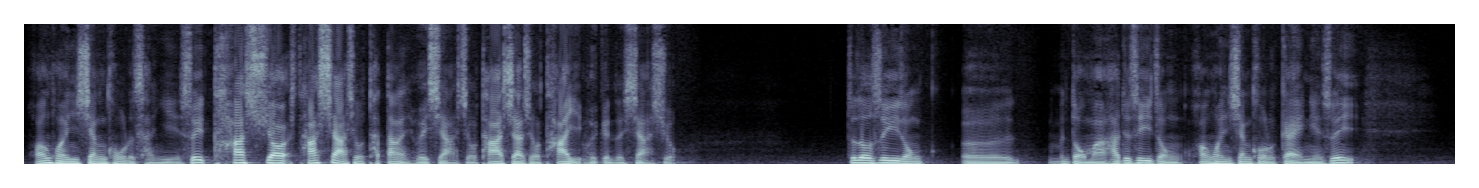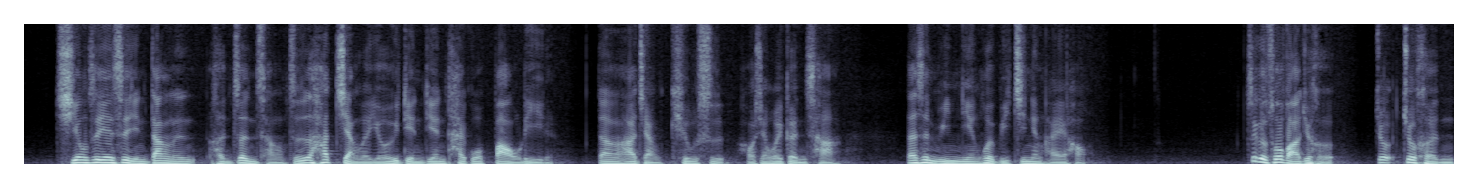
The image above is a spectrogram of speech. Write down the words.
环环相扣的产业，所以它需要它下修，它当然也会下修，它下修，它也会跟着下修。这都是一种呃，你们懂吗？它就是一种环环相扣的概念，所以启用这件事情当然很正常，只是他讲的有一点点太过暴力了。当然他讲 Q 四好像会更差，但是明年会比今年还好。这个说法就很就就很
